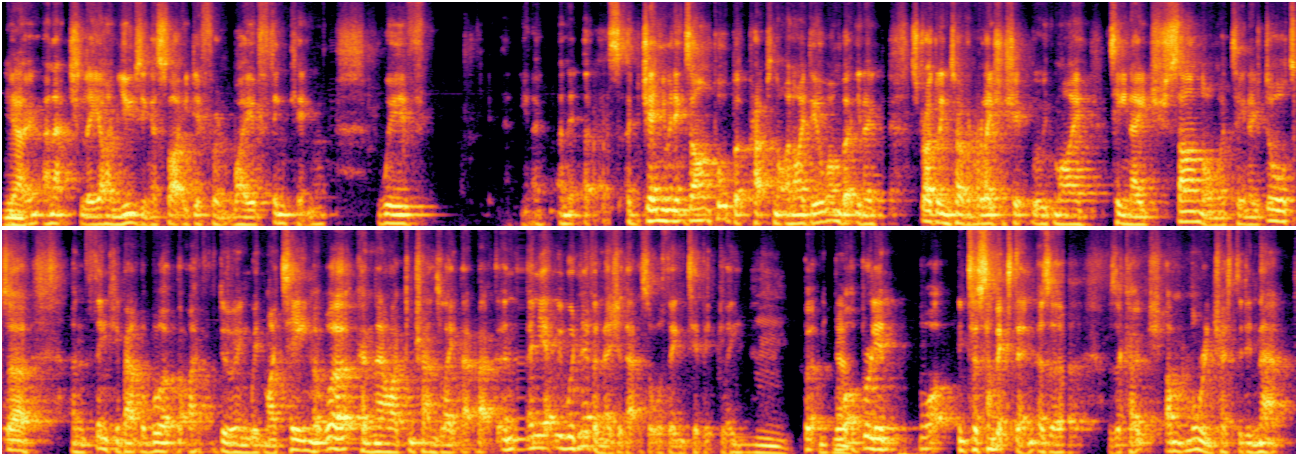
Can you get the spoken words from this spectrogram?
Yeah. You know, and actually I'm using a slightly different way of thinking with you know, and it's a genuine example, but perhaps not an ideal one. But you know, struggling to have a relationship with my teenage son or my teenage daughter, and thinking about the work that I'm doing with my team at work, and now I can translate that back. And, and yet, we would never measure that sort of thing typically. Mm-hmm. But yeah. what a brilliant, what to some extent, as a as a coach, I'm more interested in that.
